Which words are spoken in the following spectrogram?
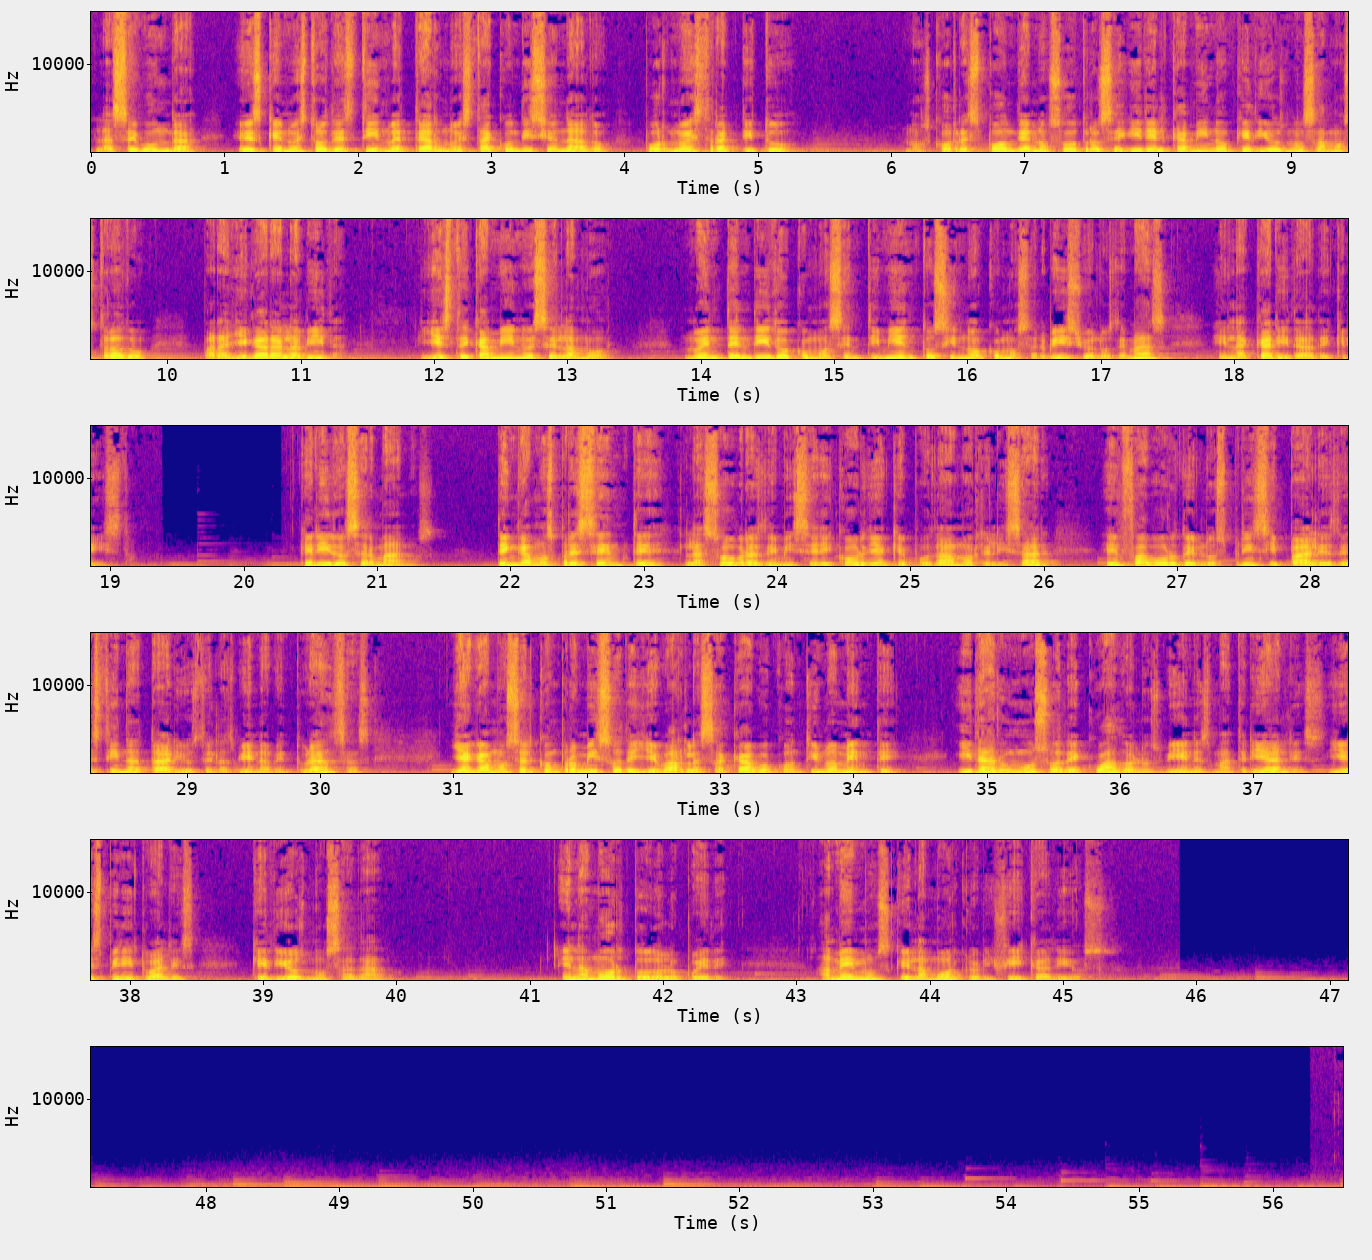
La segunda es que nuestro destino eterno está condicionado por nuestra actitud. Nos corresponde a nosotros seguir el camino que Dios nos ha mostrado para llegar a la vida, y este camino es el amor, no entendido como sentimiento, sino como servicio a los demás en la caridad de Cristo. Queridos hermanos, tengamos presente las obras de misericordia que podamos realizar en favor de los principales destinatarios de las bienaventuranzas y hagamos el compromiso de llevarlas a cabo continuamente y dar un uso adecuado a los bienes materiales y espirituales que Dios nos ha dado. El amor todo lo puede. Amemos que el amor glorifica a Dios.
